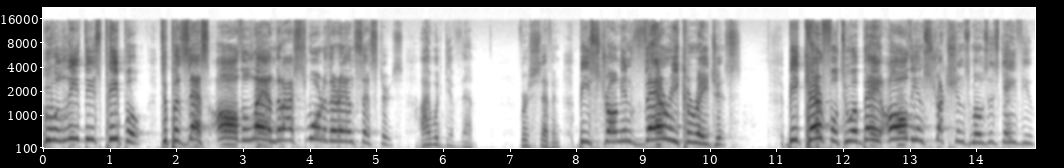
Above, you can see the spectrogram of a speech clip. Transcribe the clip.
who will lead these people to possess all the land that I swore to their ancestors I would give them. Verse 7 Be strong and very courageous. Be careful to obey all the instructions Moses gave you.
